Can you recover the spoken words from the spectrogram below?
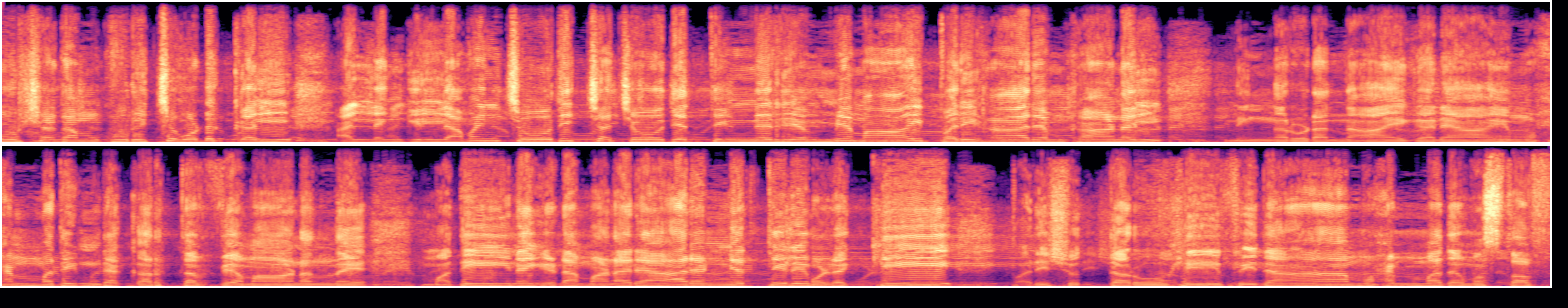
ഔഷധം കുറിച്ചു കൊടുക്കൽ അല്ലെങ്കിൽ അവൻ ചോദിച്ച ചോദ്യത്തിന് രമ്യമായി പരിഹാരം കാണൽ നിങ്ങളുടെ നായകനായ മുഹമ്മദിന്റെ കർത്തവ്യമാണെന്ന് മദീനയുടെ മണരാരണ്യത്തിൽ മുഴക്കി പരിശുദ്ധ റൂഹി ഫിദാ മുഹമ്മദ് മുസ്തഫ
